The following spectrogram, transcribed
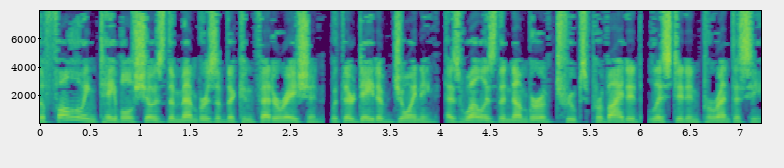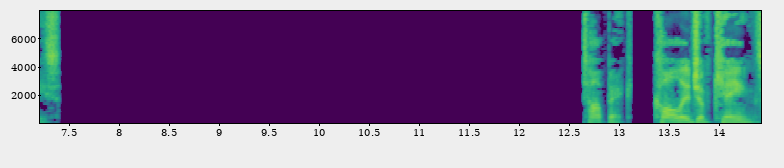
The following table shows the members of the Confederation, with their date of joining, as well as the number of troops provided, listed in parentheses. College of Kings.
